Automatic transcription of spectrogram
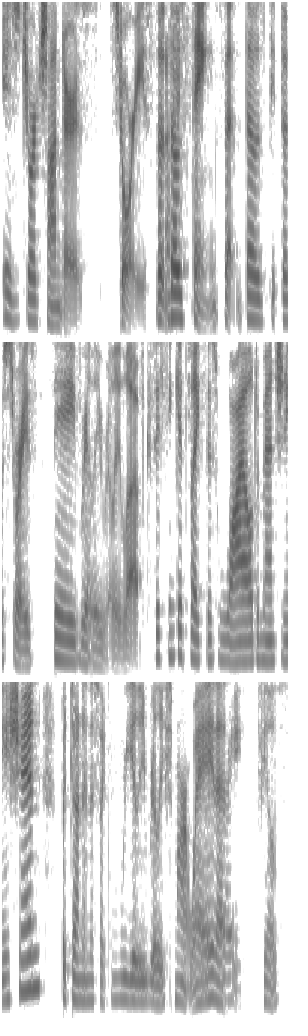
is George Saunders stories. The, Okay. Those things that those those stories they really really love because I think it's like this wild imagination, but done in this like really really smart way that Right. feels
